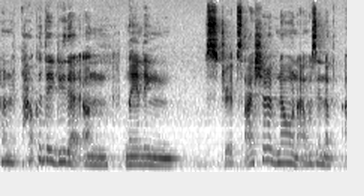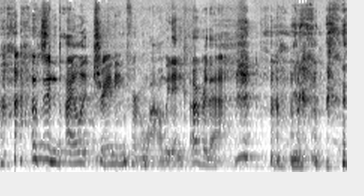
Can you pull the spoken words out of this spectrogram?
100. How could they do that on landing strips? I should have known. I was in a I was in pilot training for a while. We didn't cover that. You know,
